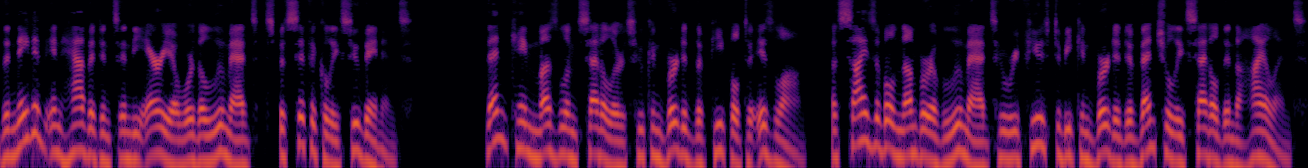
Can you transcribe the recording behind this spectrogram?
The native inhabitants in the area were the Lumads, specifically Subanens. Then came Muslim settlers who converted the people to Islam. A sizable number of Lumads who refused to be converted eventually settled in the highlands.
